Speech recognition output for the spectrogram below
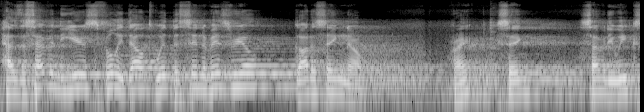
Has the 70 years fully dealt with the sin of Israel? God is saying no. Right? He's saying 70 weeks,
